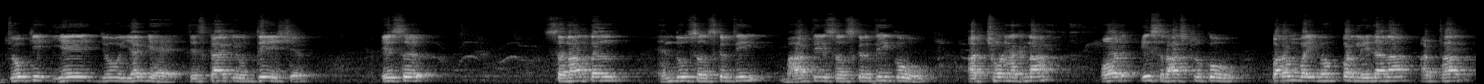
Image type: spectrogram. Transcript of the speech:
जो कि ये जो यज्ञ है, जिसका कि उद्देश्य इस सनातन हिंदू संस्कृति, भारतीय संस्कृति को अक्षुण रखना और इस राष्ट्र को परम वैभव पर ले जाना, अर्थात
